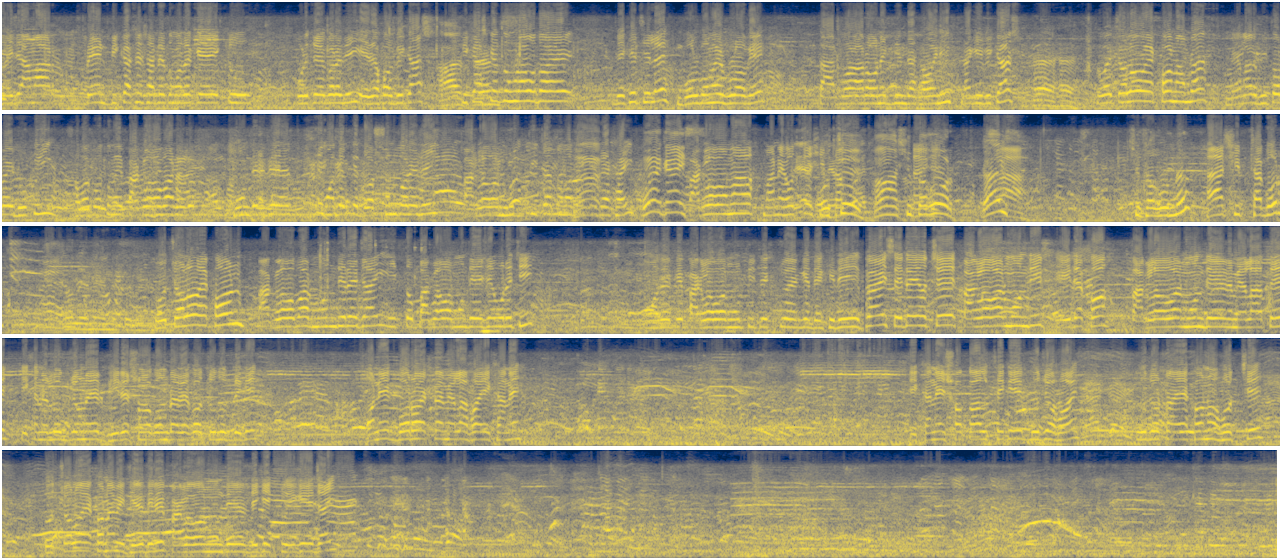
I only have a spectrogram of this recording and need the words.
এই যে আমার ফ্রেন্ড বিকাশের সাথে তোমাদেরকে একটু পরিচয় করে দিই। এই দেখো বিকাশ। বিকাশকে তোমরা বোধহয় দেখেছিলে বোলবমের ব্লগে তারপর আর অনেকদিন দেখা হয়নি নাকি বিকাশ? হ্যাঁ হ্যাঁ। তবে চলো এখন আমরা মেলার ভিতরে ঢুকি সবার প্রথমে পাগলা বাবার মন্দিরে তোমাদেরকে দর্শন করে দেই পাগলা বাবার মূর্তিটা তোমাদেরকে দেখাই। পাগলা বাবা মানে হচ্ছে শিব ঠাকুর। হ্যাঁ শিব ঠাকুর। হ্যাঁ, শিব ঠাকুর না? হ্যাঁ শিব ঠাকুর। তো চলো এখন পাগলা বাবার মন্দিরে যাই এই তো পাগলা বাবার মন্দিরে এসে পড়েছি। আমাদেরকে পাগলা বাবার মূর্তিটা একটু আগে দেখে দিই। গাইস এটাই হচ্ছে পাগলা বাবার মন্দির। এই দেখো, পাগলা বাবার মন্দিরের মেলাতে এখানে লোকজনের ভিড়ের সমাগমটা দেখো চতুর্দিকে। অনেক বড় একটা মেলা হয় এখানে। এখানে সকাল থেকে পুজো হয়। পুজোটা এখনও হচ্ছে। তো চলো, এখন আমি ধীরে ধীরে পাগলা বাবার মন্দিরের দিকে একটু এগিয়ে যাই।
